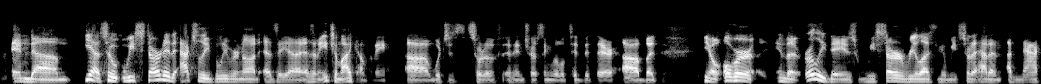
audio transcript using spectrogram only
and um, yeah, so we started actually, believe it or not, as a uh, as an HMI company, uh, which is sort of an interesting little tidbit there. Uh, but you know, over in the early days, we started realizing that we sort of had a, a knack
